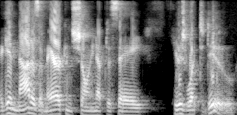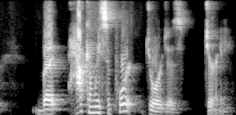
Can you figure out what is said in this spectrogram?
again, not as Americans showing up to say, here's what to do, but how can we support Georgia's journey?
